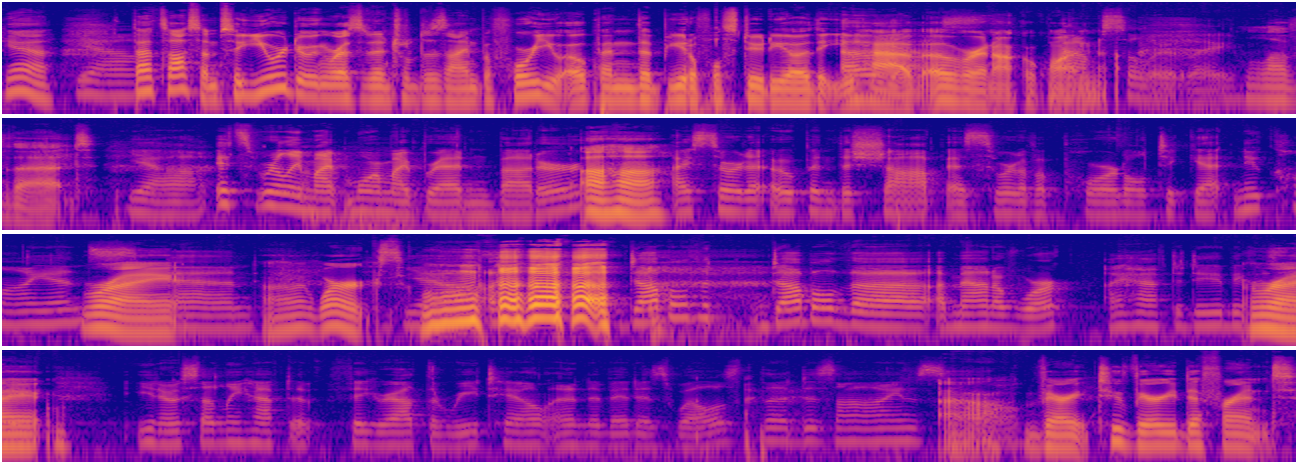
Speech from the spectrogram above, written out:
Yeah. Yeah, That's awesome. So you were doing residential design before you opened the beautiful studio that you Oh, have yes. over in Occoquan. absolutely. Love that. Yeah, it's really my more my bread and butter. Uh huh. I sort of opened the shop as sort of a portal to get new clients. Right. And Oh, it works. Yeah. double the double the amount of work I have to do because I, right. You know, suddenly have to figure out the retail end of it as well as the design. So Oh, very two very different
